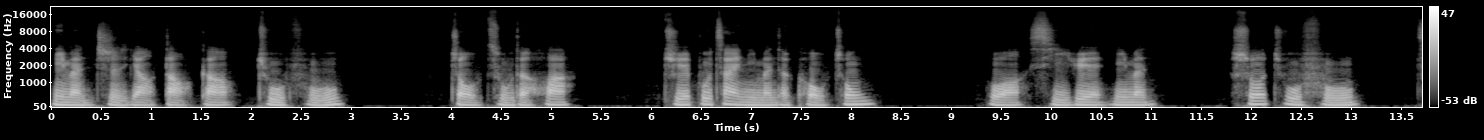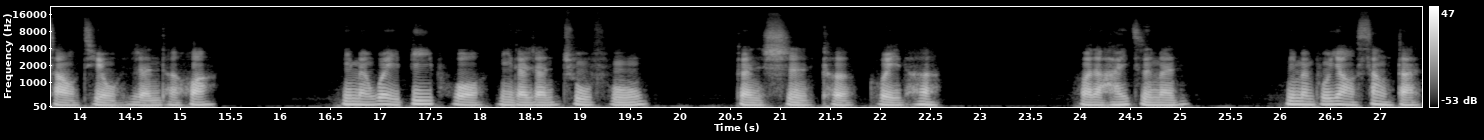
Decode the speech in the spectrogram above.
你们只要祷告、祝福、咒诅的话，绝不在你们的口中。我喜悦你们。说祝福、造就人的话，你们为逼迫你的人祝福，更是可贵的。我的孩子们，你们不要丧胆，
